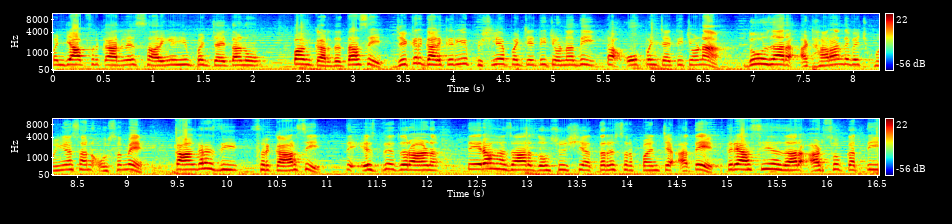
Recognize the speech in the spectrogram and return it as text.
ਪੰਜਾਬ ਸਰਕਾਰ ਨੇ ਸਾਰੀਆਂ ਹੀ ਪੰਚਾਇਤਾਂ ਨੂੰ ਭੰਗ ਕਰ ਦਿੱਤਾ ਸੀ। ਜੇਕਰ ਗੱਲ ਕਰੀਏ ਪਿਛਲੀਆਂ ਪੰਚਾਇਤੀ ਚੋਣਾਂ ਦੀ, ਤਾਂ ਉਹ ਪੰਚਾਇਤੀ ਚੋਣਾਂ 2018 ਦੇ ਵਿੱਚ ਹੋਈਆਂ ਸਨ। ਉਸ ਸਮੇਂ ਕਾਂਗਰਸ ਦੀ ਸਰਕਾਰ ਸੀ ਤੇ ਇਸ ਦੇ ਦੌਰਾਨ 13276 ਸਰਪੰਚ ਅਤੇ 83831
